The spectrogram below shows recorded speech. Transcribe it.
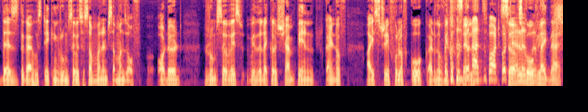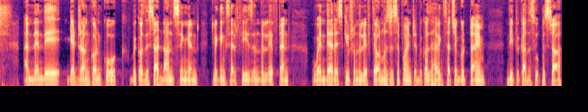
there's the guy who's taking room service for someone, and someone's off ordered room service with a, like a champagne kind of ice tray full of coke. I don't know which Because hotel that's what hotel serves coke this. like that. And then they get drunk on coke because they start dancing and clicking selfies in the lift. And when they are rescued from the lift, they're almost disappointed because they're having such a good time. Deepika, the superstar,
